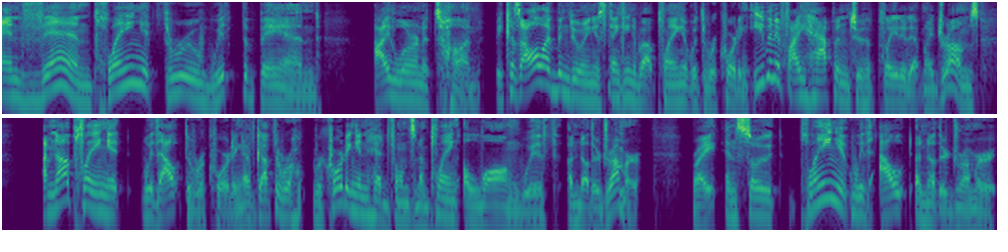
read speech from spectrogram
and then playing it through with the band, I learn a ton because all I've been doing is thinking about playing it with the recording. Even if I happen to have played it at my drums, I'm not playing it without the recording. I've got the re- recording in headphones and I'm playing along with another drummer, right? And so playing it without another drummer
